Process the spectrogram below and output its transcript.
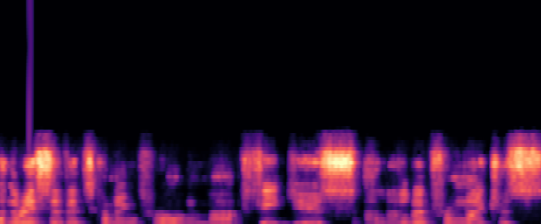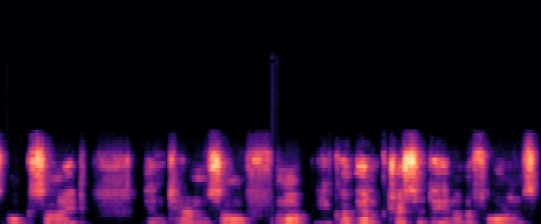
And the rest of it's coming from uh, feed use, a little bit from nitrous oxide in terms of muck. you've got electricity and other forms.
